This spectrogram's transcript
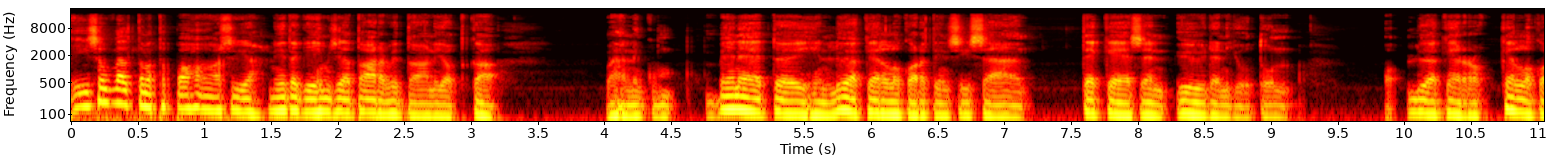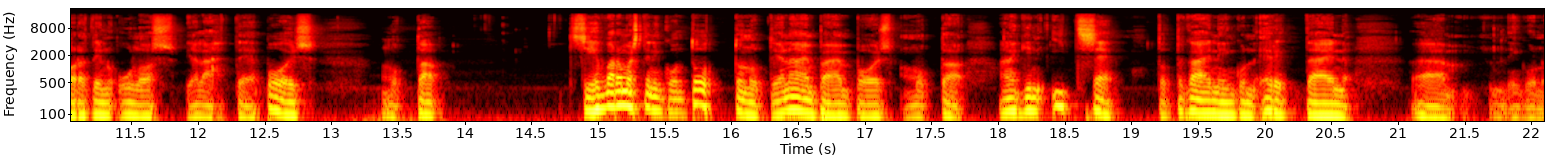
ei se ole välttämättä paha asia. Niitäkin ihmisiä tarvitaan, jotka vähän niin kuin menee töihin, lyö kellokortin sisään, tekee sen yhden jutun, lyö kerro, kellokortin ulos ja lähtee pois, mutta siihen varmasti niin kuin on tottunut ja näin päin pois, mutta ainakin itse totta kai niin kuin erittäin ää, niin kuin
